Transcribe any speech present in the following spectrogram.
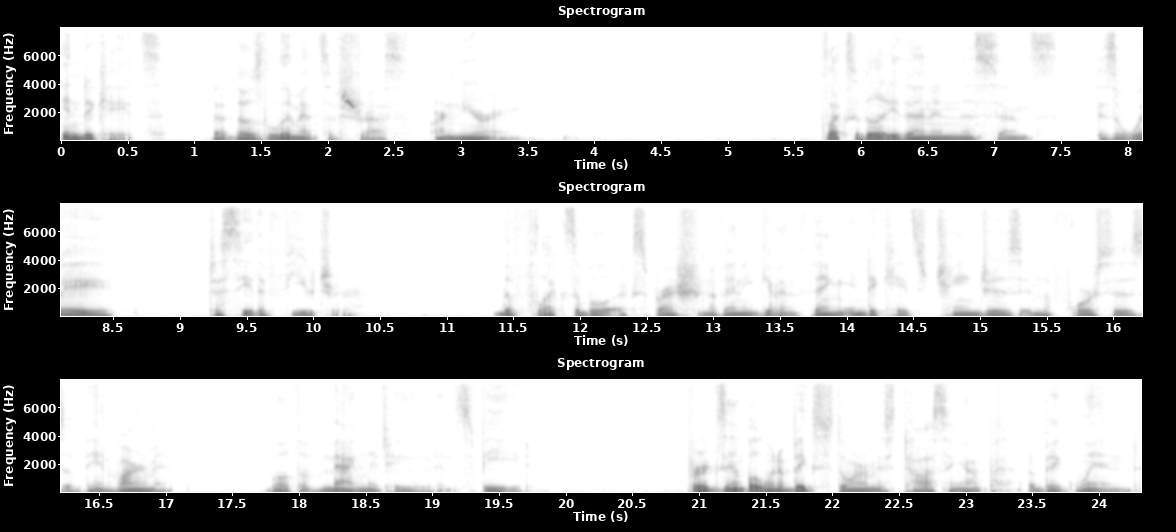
indicates that those limits of stress are nearing. Flexibility, then, in this sense, is a way to see the future. The flexible expression of any given thing indicates changes in the forces of the environment, both of magnitude and speed. For example, when a big storm is tossing up a big wind,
